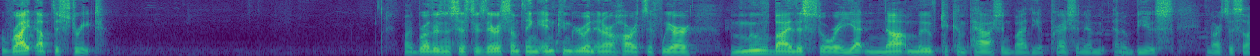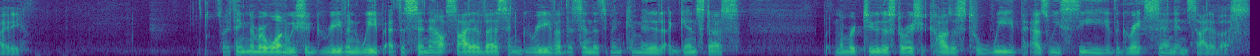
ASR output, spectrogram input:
right up the street. My brothers and sisters, there is something incongruent in our hearts if we are moved by this story, yet not moved to compassion by the oppression and, and abuse in our society. So I think number one, we should grieve and weep at the sin outside of us and grieve at the sin that's been committed against us. But number two, this story should cause us to weep as we see the great sin inside of us.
